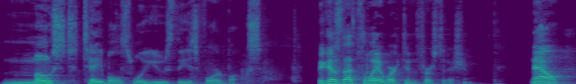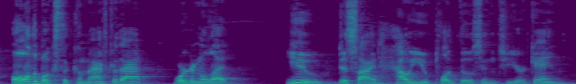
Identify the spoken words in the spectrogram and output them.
most tables will use these four books because that's the way it worked in first edition. Now, all the books that come after that, we're going to let you decide how you plug those into your game.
